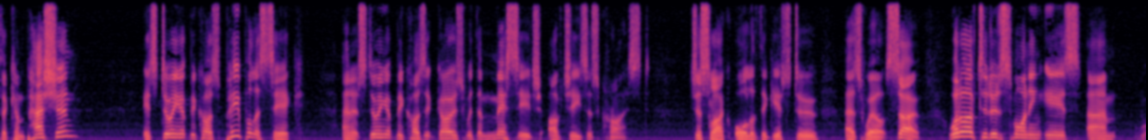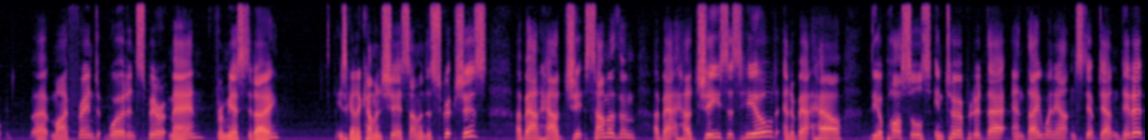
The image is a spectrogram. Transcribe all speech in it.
for compassion it's doing it because people are sick, and it's doing it because it goes with the message of Jesus Christ, just like all of the gifts do as well. So, what I have to do this morning is um, uh, my friend, Word and Spirit Man from yesterday, is going to come and share some of the scriptures about how Je- some of them about how Jesus healed and about how the apostles interpreted that and they went out and stepped out and did it.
